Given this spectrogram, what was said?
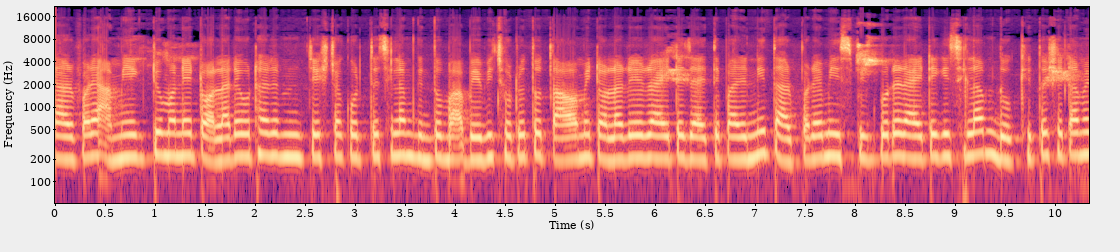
তারপরে আমি একটু মানে টলারে ওঠার চেষ্টা করতেছিলাম, কিন্তু বা বেবি ছোট তো তাও আমি টলারের রাইটে যাইতে পারিনি। তারপরে আমি স্পিড বোর্ডের রাইটে গেছিলাম, দুঃখিত, সেটা আমি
